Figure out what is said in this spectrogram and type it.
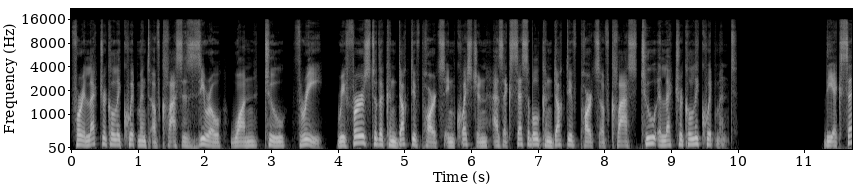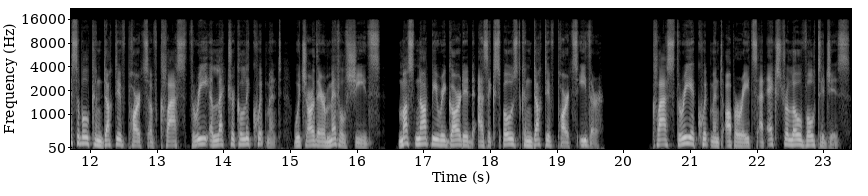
for electrical equipment of classes 0, 1, 2, 3, refers to the conductive parts in question as accessible conductive parts of Class 2 electrical equipment. The accessible conductive parts of Class 3 electrical equipment, which are their metal sheaths, must not be regarded as exposed conductive parts either. Class 3 equipment operates at extra low voltages.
